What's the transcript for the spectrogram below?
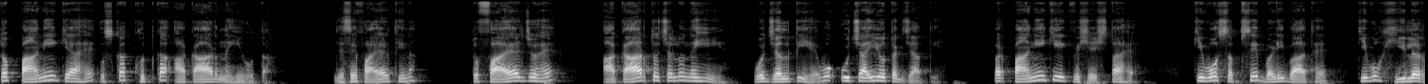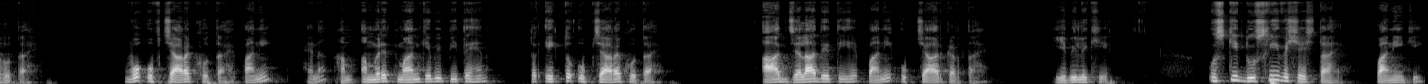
तो पानी क्या है? उसका खुद का आकार नहीं होता। जैसे फायर थी ना तो फायर जो है, आकार तो चलो नहीं है। वो जलती है, वो ऊंचाइयों तक जाती है। पर पानी की एक विशेषता है कि वो सबसे बड़ी बात है कि वो हीलर होता है। वो उपचारक होता है। पानी, है ना? हम अमृत मान के भी पीते हैं ना तो एक तो उपचारक होता है। आग जला देती है, पानी उपचार करता है। ये भी लिखिए। उसकी दूसरी विशेषता है पानी की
